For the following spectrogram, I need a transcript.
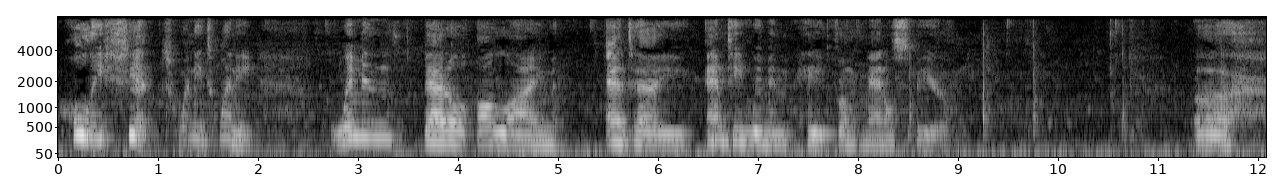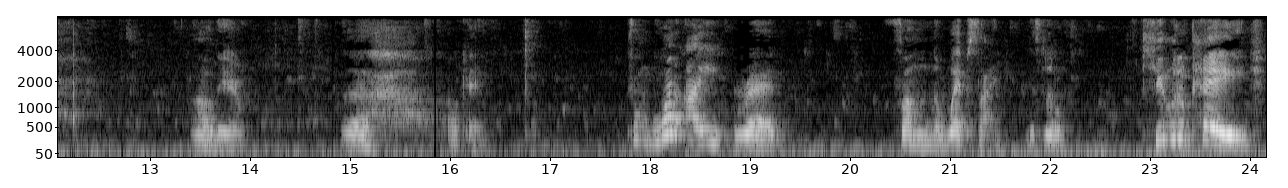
Holy shit, 2020. Women's battle online anti anti women hate from Manosphere. Uh oh dear. Uh, okay. From what I read from the website, this little cute little page,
